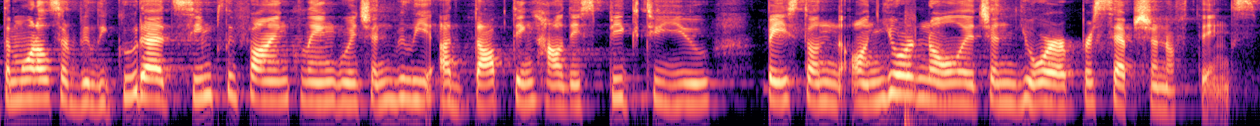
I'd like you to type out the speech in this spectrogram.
the models are really good at, simplifying language and really adapting how they speak to you based on, on your knowledge and your perception of things.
